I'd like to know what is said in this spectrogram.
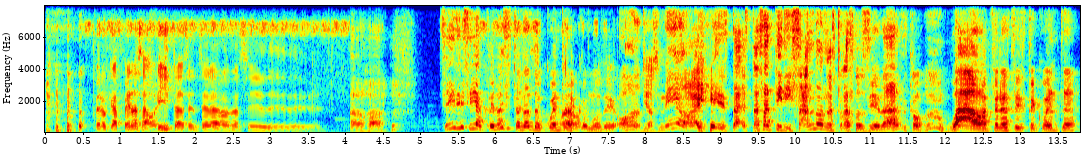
pero que apenas ahorita se enteraron así de, de- Ajá. Sí, sí, sí, apenas se están dando cuenta Wow. como de, oh, Dios mío, está, está satirizando nuestra sociedad. Es como, wow, apenas te diste cuenta.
